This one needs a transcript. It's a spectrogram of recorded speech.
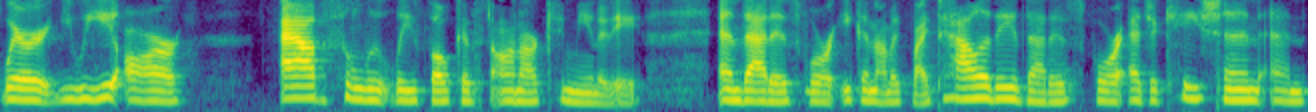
where we are absolutely focused on our community. And that is for economic vitality, that is for education, and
